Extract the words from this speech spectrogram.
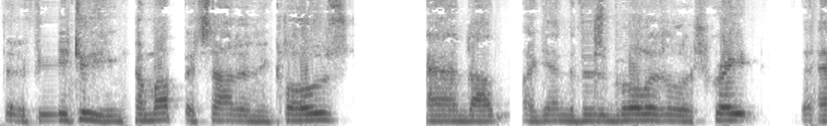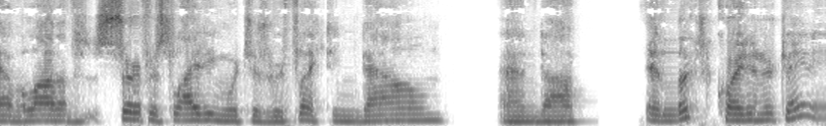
That if you need to, you can come up. It's not an enclosed. And uh, again, the visibility looks great. They have a lot of surface lighting, which is reflecting down, and uh, it looks quite entertaining.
